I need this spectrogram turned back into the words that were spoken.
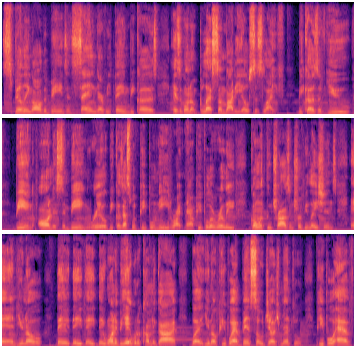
spilling all the beans and saying everything because it's gonna bless somebody else's life because of you being honest and being real because that's what people need right now. People are really going through trials and tribulations and you know they they they, they want to be able to come to God, but you know people have been so judgmental. People have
